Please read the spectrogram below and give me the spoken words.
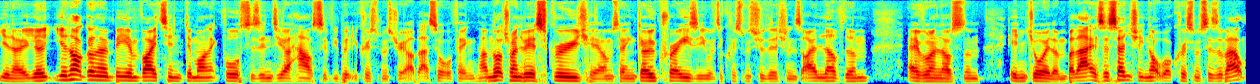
you know, you're, you're not going to be inviting demonic forces into your house if you put your Christmas tree up, that sort of thing. I'm not trying to be a Scrooge here. I'm saying go crazy with the Christmas traditions. I love them. Everyone loves them. Enjoy them. But that is essentially not what Christmas is about.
